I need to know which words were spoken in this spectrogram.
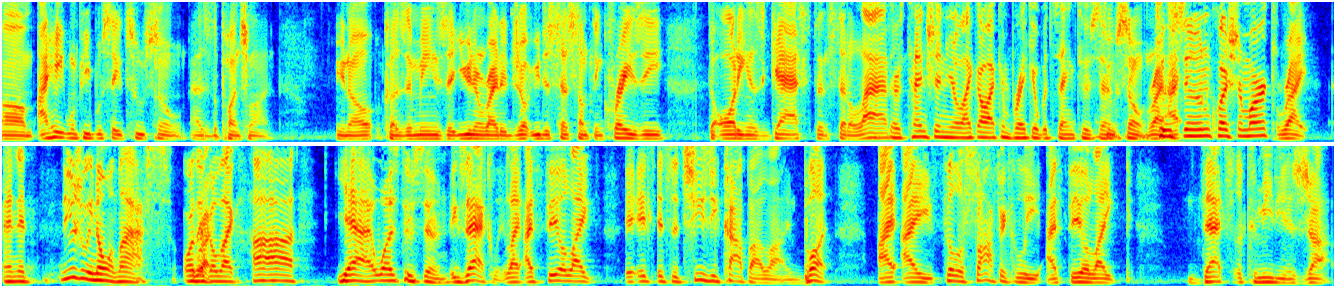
Um I hate when people say too soon as the punchline you know, because it means that you didn't write a joke. You just said something crazy. The audience gasped instead of laughed. There's tension. You're like, oh, I can break it with saying too soon. Too soon, right. Too I- soon? Question mark. right. And it usually no one laughs, or they Right. go like, ha, ha, yeah, it was too soon. Exactly. Like I feel like it, it's it's a cheesy cop out line, but I, I philosophically I feel like that's a comedian's job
